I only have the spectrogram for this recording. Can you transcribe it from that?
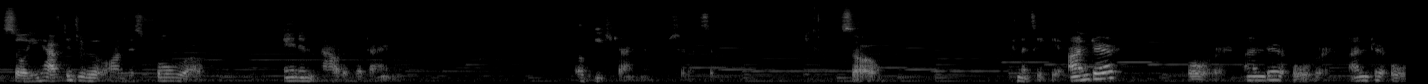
So you have to do it on this full row, in and out of a diamond, of each diamond, should I say. So I'm going to take it under, over, under, over, under, over.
